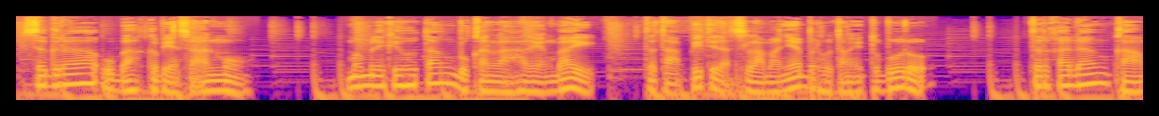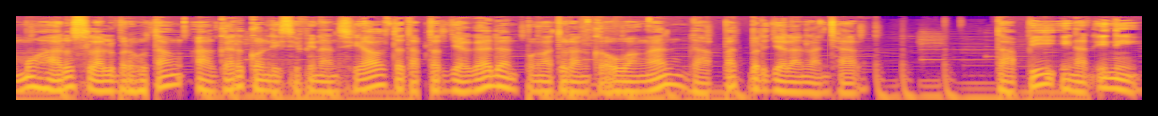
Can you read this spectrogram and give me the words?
Segera ubah kebiasaanmu. Memiliki hutang bukanlah hal yang baik, tetapi tidak selamanya berhutang itu buruk. Terkadang kamu harus selalu berhutang agar kondisi finansial tetap terjaga dan pengaturan keuangan dapat berjalan lancar. Tapi ingat ini,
